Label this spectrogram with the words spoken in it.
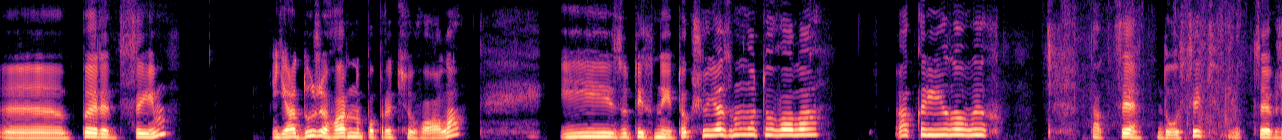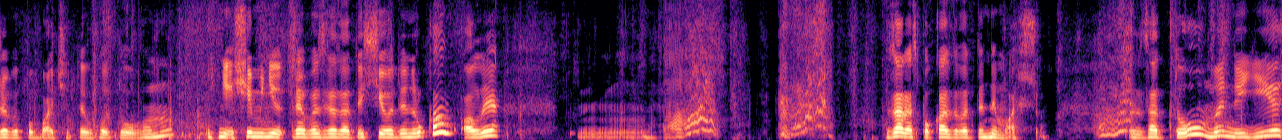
е, перед цим я дуже гарно попрацювала. І з отих ниток, що я змотувала акрилових. Так, це досить. Це вже ви побачите в готовому. Ні, ще мені треба зв'язати ще один рукав, але зараз показувати нема що. Зато в мене є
